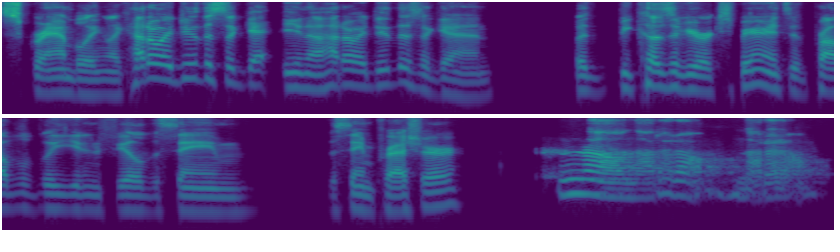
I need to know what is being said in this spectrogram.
scrambling like how do i do this again you know how do i do this again? But because of your experience it probably you didn't feel the same the same pressure? No not at all not at all.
